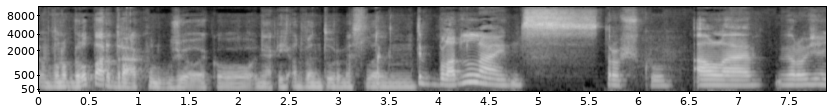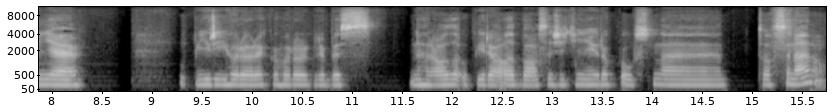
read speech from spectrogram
ono bylo pár drákulů, že jo, jako nějakých adventur, myslím. Ty Bloodlines trošku, ale vyloženě upíří horor jako horor, kdybys nehrál za upíra, ale bál se, že ti někdo kousne, to asi ne, no.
